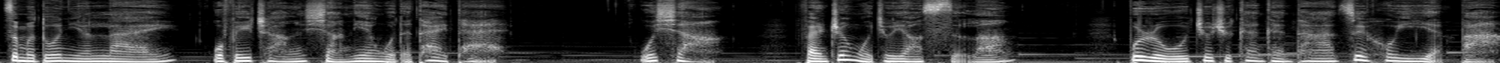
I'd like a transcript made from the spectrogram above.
这么多年来，我非常想念我的太太。我想，反正我就要死了，不如就去看看他最后一眼吧。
